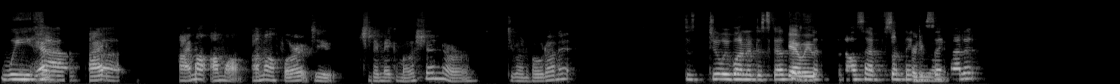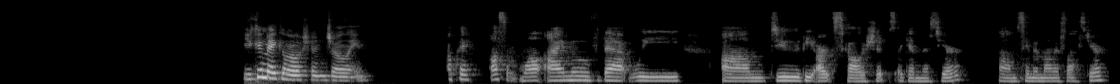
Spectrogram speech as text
we Yeah, have, I, uh, I'm all, I'm all, I'm all for it. Do you, should I make a motion or do you want to vote on it? do- do we want to discuss Yeah, it? we- Does anyone else have something to say about it? You can make a motion, Jolene. Okay, awesome. Well, I move that we um do the art scholarships again this year, um, same amount as last year.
